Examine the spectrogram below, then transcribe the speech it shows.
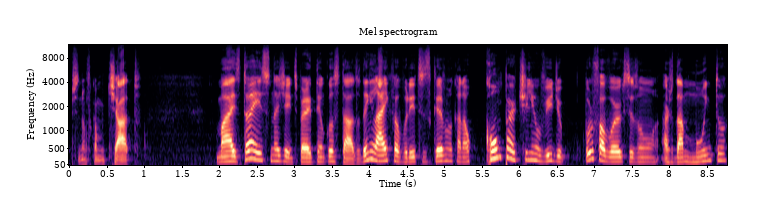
senão fica muito chato. Mas então é isso, né, gente? Espero que tenham gostado. Deem like, favorito, se inscrevam no canal, compartilhem o vídeo, por favor, que vocês vão ajudar muito.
